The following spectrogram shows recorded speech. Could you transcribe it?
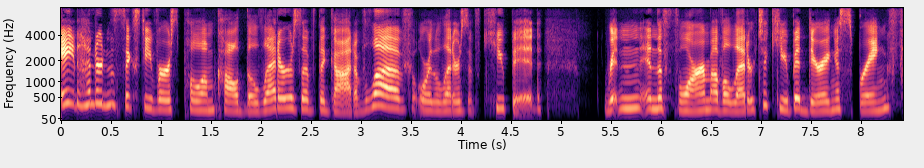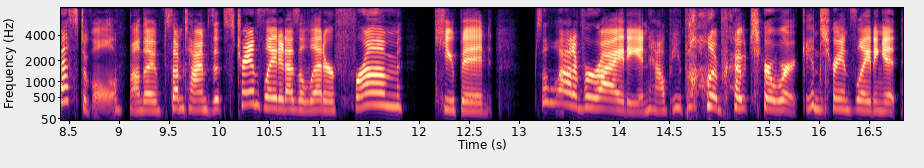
860 verse poem called The Letters of the God of Love, or The Letters of Cupid, written in the form of a letter to Cupid during a spring festival. Although sometimes it's translated as a letter from Cupid there's a lot of variety in how people approach her work in translating it.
